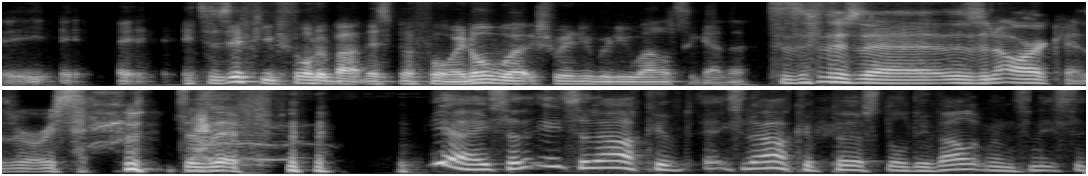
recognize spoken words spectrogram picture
it, it, it's as if you've thought about this before. It all works really, really well together. It's as if there's a there's an arc, as Rory said. it's as if. yeah, it's a it's an arc of it's an arc of personal development, and it's a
